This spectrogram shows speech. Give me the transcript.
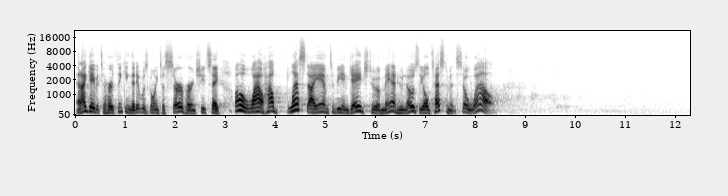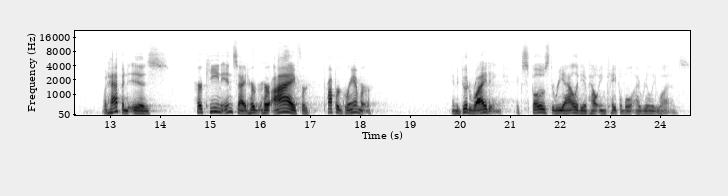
And I gave it to her thinking that it was going to serve her. And she'd say, Oh, wow, how blessed I am to be engaged to a man who knows the Old Testament so well. What happened is her keen insight, her, her eye for proper grammar and good writing, exposed the reality of how incapable I really was.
